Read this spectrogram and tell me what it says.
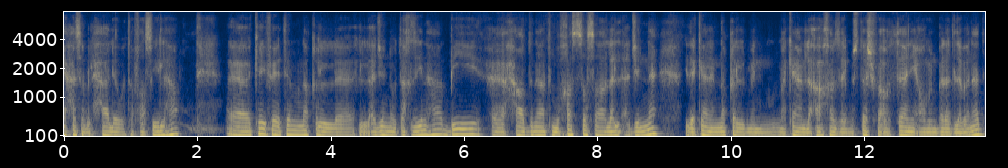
70% حسب الحالة وتفاصيلها كيف يتم نقل الأجنة وتخزينها بحاضنات مخصصة للأجنة؟ إذا كان النقل من مكان لآخر زي مستشفى أو الثاني أو من بلد لبلد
